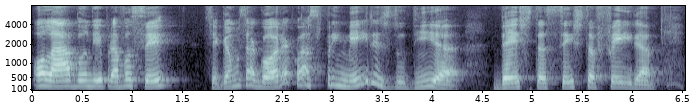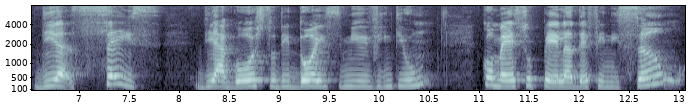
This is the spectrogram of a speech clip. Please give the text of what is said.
Olá, bom dia para você. Chegamos agora com as primeiras do dia desta sexta-feira, dia 6 de agosto de 2021. Começo pela definição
